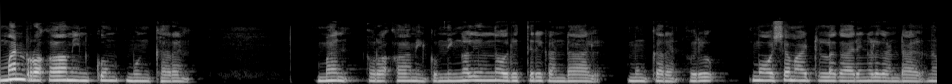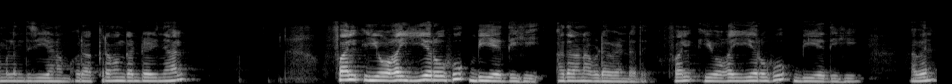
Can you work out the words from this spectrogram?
മൻ റൊആമിൻകും മുൻകറൻ. മൻ റൊആമിൻകും നിങ്ങളിൽ നിന്ന് ഒരുത്തർ കണ്ടാൽ മുൻകറൻ. ഒരു മോശമായിട്ടുള്ള കാര്യങ്ങൾ കണ്ടാൽ നമ്മൾ എന്ത് ചെയ്യണം? ഒരു അക്രമം കണ്ടു കഴിഞ്ഞാൽ ഫൽ യുഹയ്യറുഹു ബിയദിഹി. അതാണ് അവിടെ വേണ്ടത്. ഫൽ യുഹയ്യറുഹു ബിയദിഹി. അവൻ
